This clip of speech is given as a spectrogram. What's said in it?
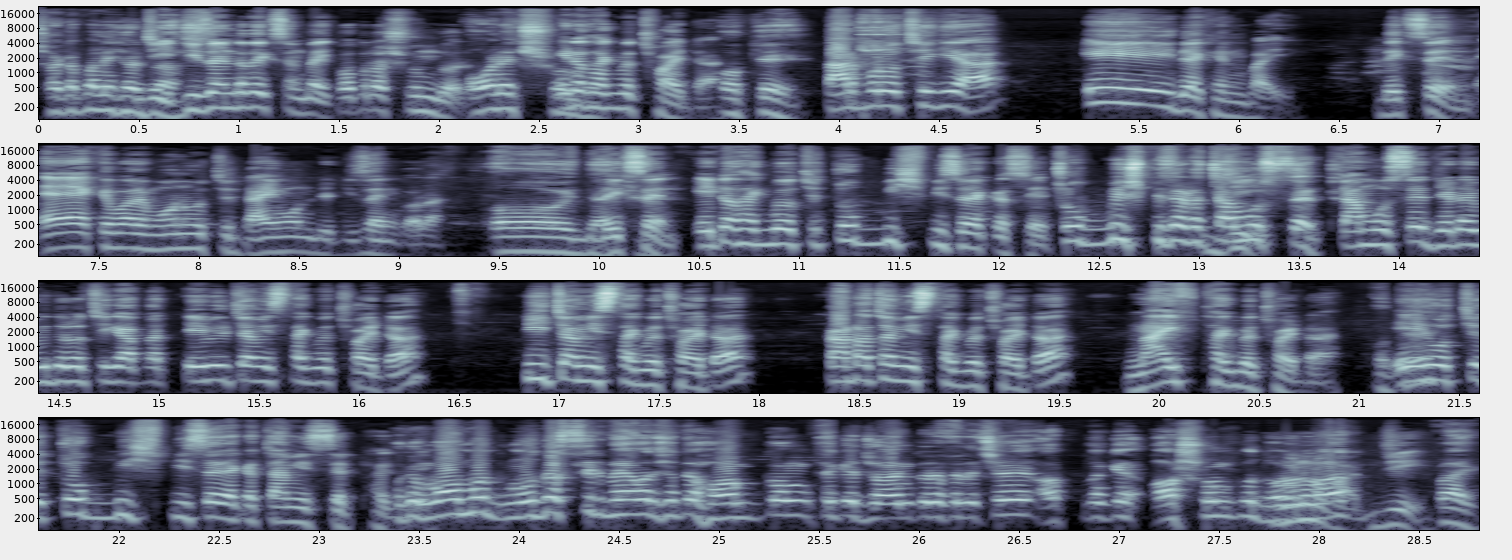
ছয়টা পানি খাওয়ার। ডিজাইনটা দেখছেন ভাই কতটা সুন্দর। অনেক এটা থাকবে ছয়টা। ওকে। তারপর হচ্ছে গিয়া এই দেখেন ভাই দেখছেন? একেবারে মনে হচ্ছে ডায়মন্ডের ডিজাইন করা। ওই দেখছেন? এটা থাকবে হচ্ছে চব্বিশ পিসের একটা সেট চব্বিশ পিস একটা চামচ সেট চামচ সেট যেটার ভিতরে হচ্ছে কি আপনার টেবিল চামিচ থাকবে ছয়টা টি চামিচ থাকবে ছয়টা কাটা চামিচ থাকবে ছয়টা নাইফ থাকবে ছয়টা। এই হচ্ছে চব্বিশ পিসের একটা চামিচ সেট থাকবে। মোহাম্মদ মুদাসির ভাই আমাদের সাথে হংকং থেকে জয়েন করে ফেলেছে। আপনাকে অসংখ্য ধন্যবাদ। জি। Right.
